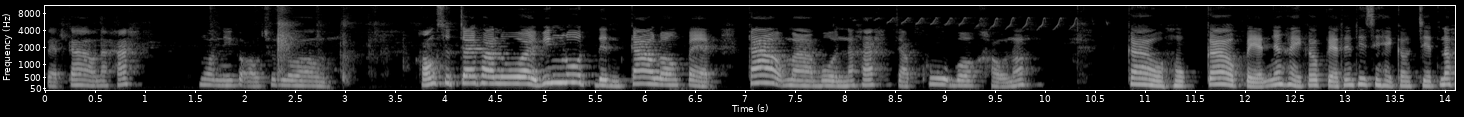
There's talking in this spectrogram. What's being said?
แปดเก้านะคะงวดนี้ก็ออกชุดรอง ของสุดใจพารวย วิ่งลูดเด่นเก้ารองแปดเก้ามาบนนะคะ จับคู่บอเขาเนาะเก้าหกเก้าแปดยังให้เก้าแปดแทนที่สิให้เก้าเจ็ดเนาะ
